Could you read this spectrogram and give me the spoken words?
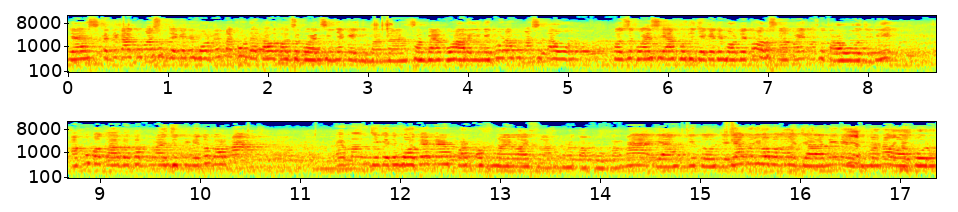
ya ketika aku masuk JKT48 aku udah tahu konsekuensinya kayak gimana. Sampai aku hari ini pun aku masih tahu konsekuensi aku di JKT48 itu harus ngapain aku tahu. Jadi aku bakal tetap melanjutin itu karena emang JKT48 kayak part of my life lah menurut aku. Karena ya gitu. Jadi aku juga bakal jalanin ya gimana walaupun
